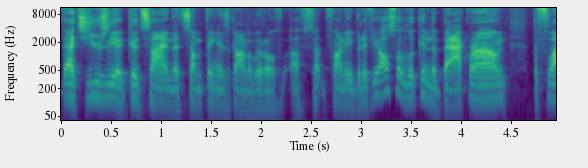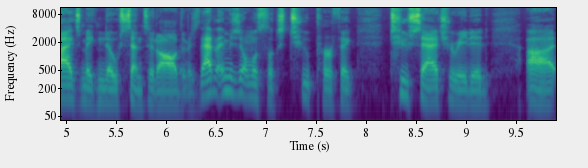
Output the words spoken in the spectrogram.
That's usually a good sign that something has gone a little uh, funny. But if you also look in the background, the flags make no sense at all. That image almost looks too perfect, too saturated, uh,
